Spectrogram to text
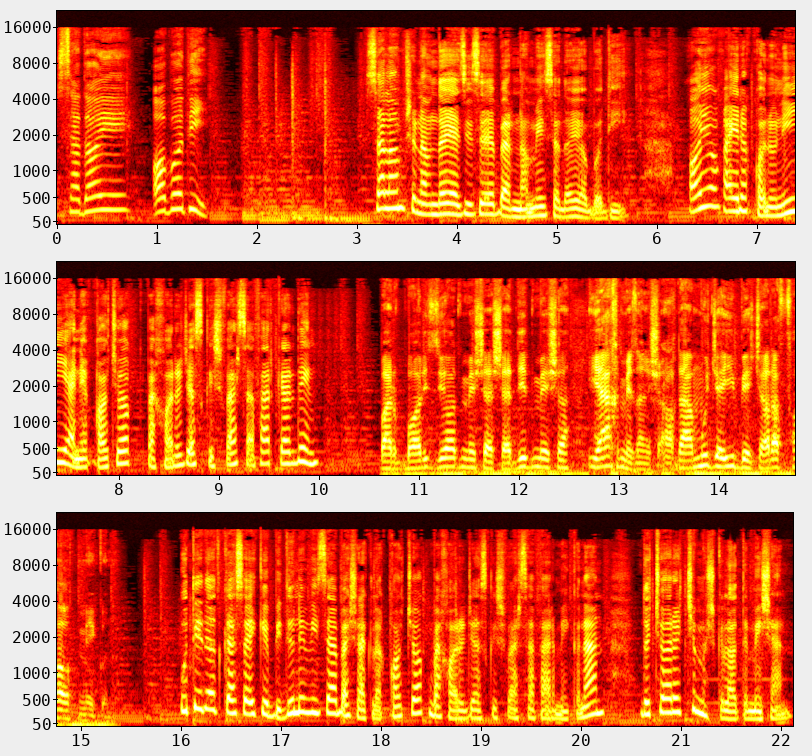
صدای آبادی. سلام شنوندای عزیز برنامه صدای آبادی. آیا غیر قانونی یعنی قاچاق به خارج از کشور سفر کردین؟ برباری زیاد میشه شدید میشه یخ میزنش در موجه بیچاره فوت می‌کنه. او تعداد کسایی که بدون ویزا به شکل قاچاق به خارج از کشور سفر می‌کنن دچار چه مشکلات میشن؟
